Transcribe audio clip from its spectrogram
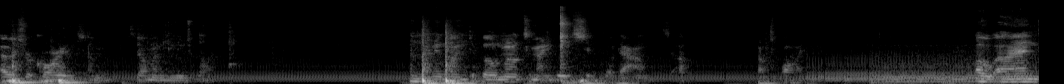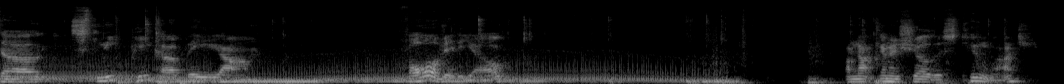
I was recording some so many news work. And then I wanted to build mode so my boots didn't go down, so that's why. Oh, and uh, sneak peek of the um fall video. I'm not gonna show this too much.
